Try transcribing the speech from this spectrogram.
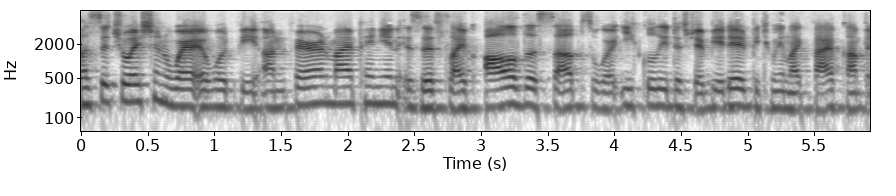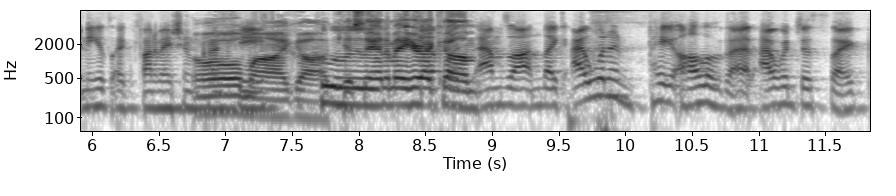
a situation where it would be unfair, in my opinion, is if like all of the subs were equally distributed between like five companies, like Funimation. Oh Crunchy, my God. Hulu, Kiss Anime, here I come. Amazon. Like I wouldn't pay all of that. I would just like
